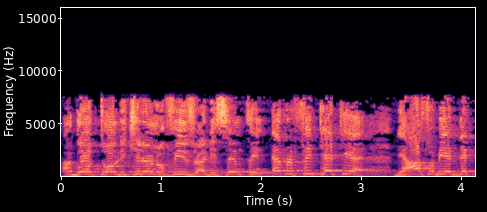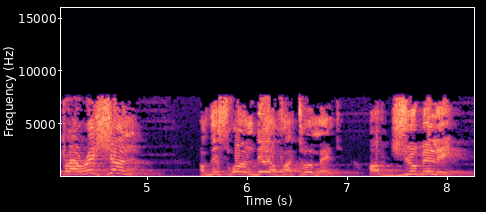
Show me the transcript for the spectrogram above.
And God told the children of Israel the same thing. Every 50th year, there has to be a declaration of this one day of atonement, of jubilee.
